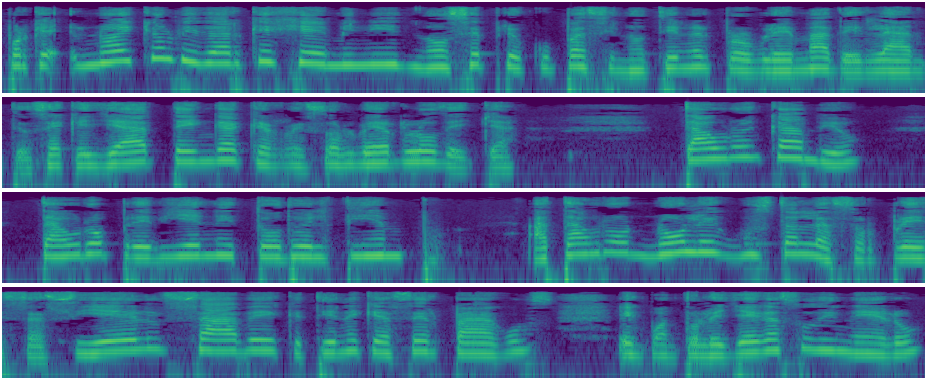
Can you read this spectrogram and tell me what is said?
Porque no hay que olvidar que Géminis no se preocupa si no tiene el problema adelante, o sea que ya tenga que resolverlo de ya. Tauro, en cambio, Tauro previene todo el tiempo. A Tauro no le gustan las sorpresas. Si él sabe que tiene que hacer pagos, en cuanto le llega su dinero,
